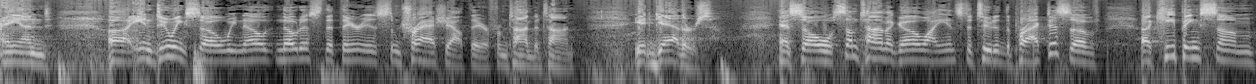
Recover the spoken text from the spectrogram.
And uh, in doing so, we know, notice that there is some trash out there from time to time. It gathers. And so, some time ago, I instituted the practice of uh, keeping some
